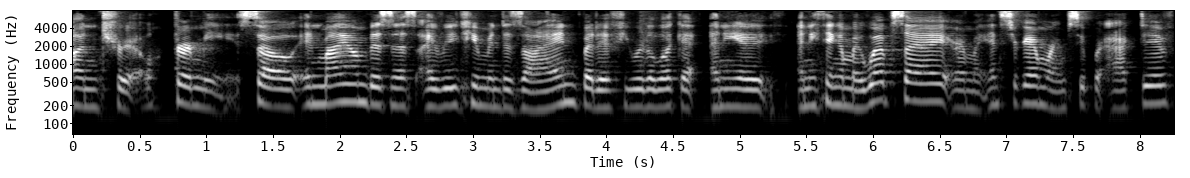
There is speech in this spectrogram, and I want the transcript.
untrue for me. So in my own business, I read human design, but if you were to look at any anything on my website or my Instagram where I'm super active,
